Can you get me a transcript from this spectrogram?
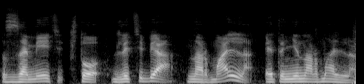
заметить, что для тебя нормально, это ненормально.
